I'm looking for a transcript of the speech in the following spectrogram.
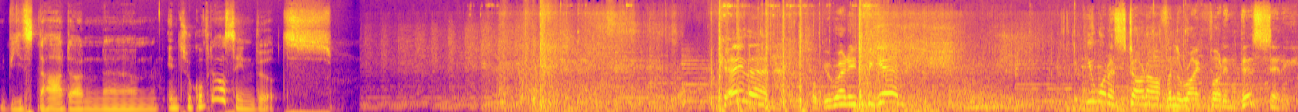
wie es da dann ähm, in Zukunft aussehen wird. Okay then, hope you're ready to begin. You want to start off on the right foot in this city.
